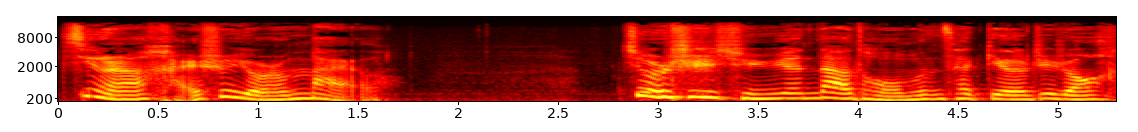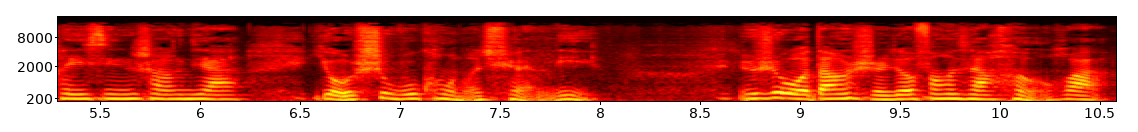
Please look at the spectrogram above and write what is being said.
竟然还是有人买了，就是这群冤大头们才给了这种黑心商家有恃无恐的权利。于是我当时就放下狠话，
